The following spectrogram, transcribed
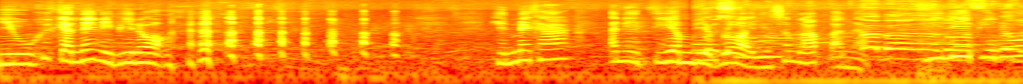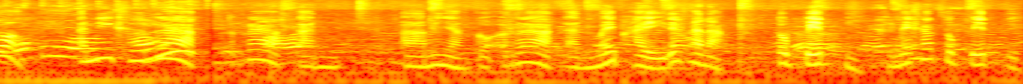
หิวคือกันได้นี่พี่น้อง เห็นไหมคะ อันนี้เตรียมเรียบร้อยนี่สำหรับอันน่ะนี่ดิพี่น้องอันนี้คือรากรากอัน อ่ามีอย่างก็รากอันไม้ไผ่ได้ขนาดตัวเป็ดนี่เห็นไหมคะตัวเป็ดนี่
